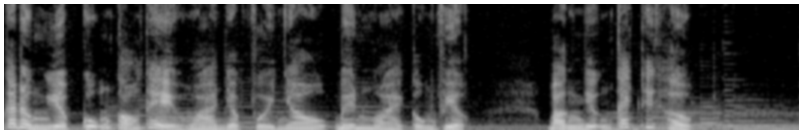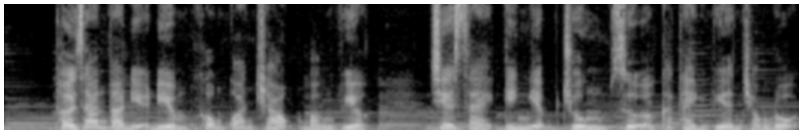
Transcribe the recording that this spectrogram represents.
các đồng nghiệp cũng có thể hòa nhập với nhau bên ngoài công việc bằng những cách thích hợp. Thời gian và địa điểm không quan trọng bằng việc chia sẻ kinh nghiệm chung giữa các thành viên trong đội.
